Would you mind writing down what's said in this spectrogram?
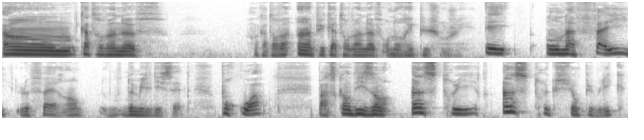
En 89, en 81 puis 89, on aurait pu changer. Et on a failli le faire en 2017. Pourquoi? Parce qu'en disant instruire, instruction publique,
